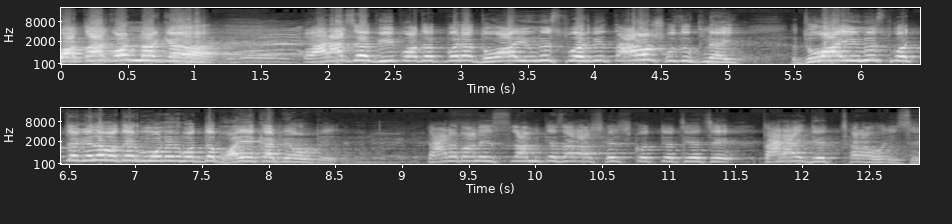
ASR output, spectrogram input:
কথা কর না কে? ওরা যে বিপদত পড়ে দোয়া ইউনুস পড়বি, তারও সুযোগ নেই। দোয়া ইউনুস পড়তে গেলে ওদের মনের মধ্যে ভয়ে কাঁপে ওঠে। তার মানে ইসলামকে যারা শেষ করতে চেয়েছে, তারাই দেশ ছাড়া হয়েছে।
